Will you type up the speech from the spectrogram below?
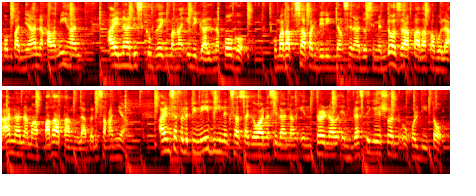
kumpanya na karamihan ay nadiskubring mga illegal na Pogo. Humarap sa pagdinig ng Senado si Mendoza para pabulaanan ang mga paratang laban sa kanya. Ayon sa Philippine Navy, nagsasagawa na sila ng internal investigation ukol dito.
